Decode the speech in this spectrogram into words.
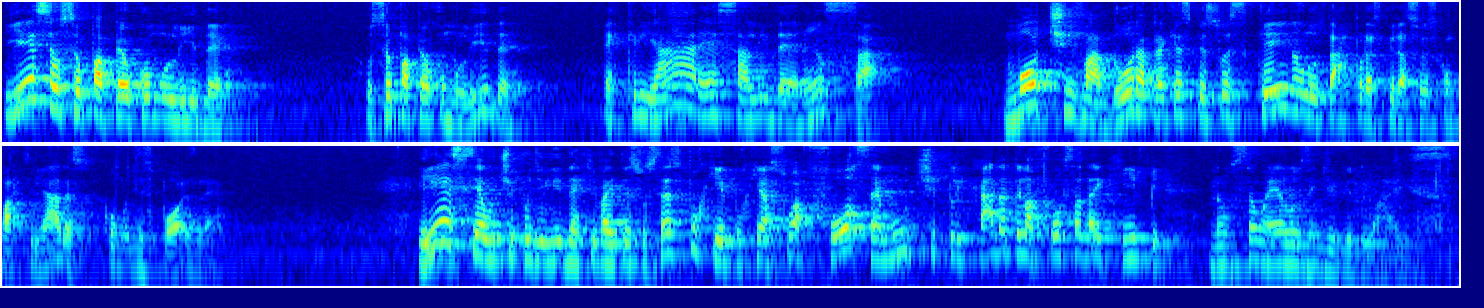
E esse é o seu papel como líder. O seu papel como líder é criar essa liderança motivadora para que as pessoas queiram lutar por aspirações compartilhadas, como diz Posner. Esse é o tipo de líder que vai ter sucesso, por quê? Porque a sua força é multiplicada pela força da equipe, não são elos individuais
